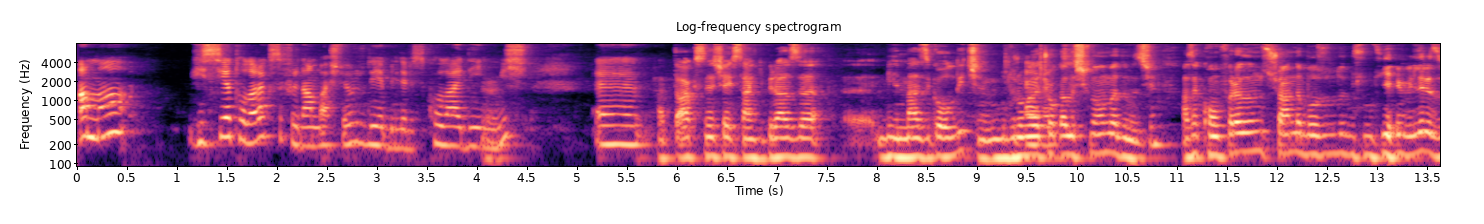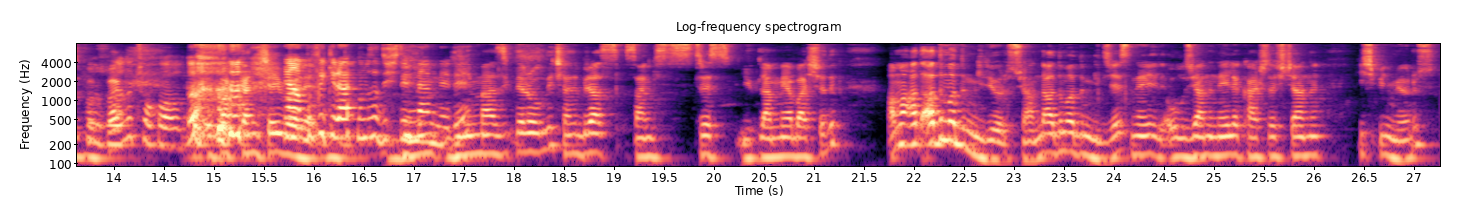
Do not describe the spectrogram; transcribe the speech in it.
Ama hissiyat olarak sıfırdan başlıyoruz diyebiliriz. Kolay değilmiş. Ee, Hatta aksine şey sanki biraz da bilinmezlik olduğu için bu duruma Evet. da çok alışkın olmadığımız için aslında konfor alanımız şu anda bozuldu diyebiliriz ufak ufak. bozulalı çok oldu. Ufak hani şey böyle. yani bu fikir aklımıza düştüğünden bilin- beri. Bilinmezlikler olduğu için hani biraz sanki stres yüklenmeye başladık. Ama ad- adım adım gidiyoruz şu anda. Adım adım gideceğiz. Ne olacağını, neyle karşılaşacağını hiç bilmiyoruz.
